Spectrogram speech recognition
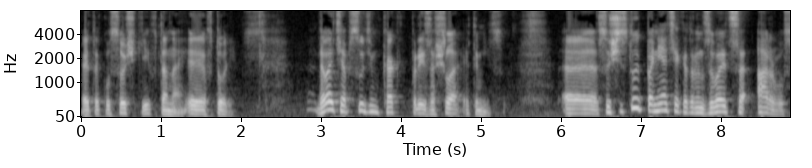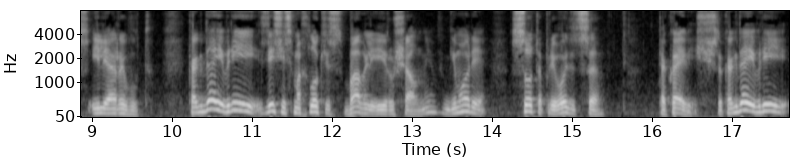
это кусочки в, тона, э, в Торе. Давайте обсудим, как произошла эта митсва. Э, существует понятие, которое называется арвус или аревут. Когда евреи, здесь есть махлокис Бавли и Рушалми, в Геморе Сота приводится такая вещь, что когда евреи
